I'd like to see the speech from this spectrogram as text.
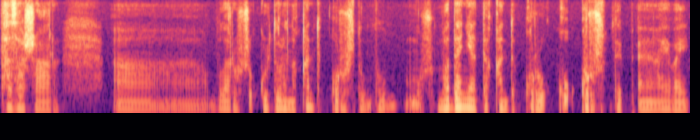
таза шаар? Булар ушу культураны кантип курушту? Бул ушу маданиятты кантип куру- ку- курушту деп аябай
